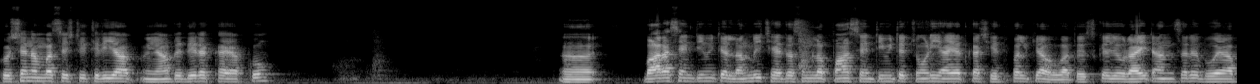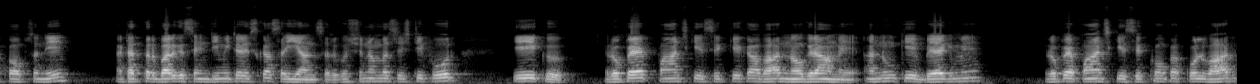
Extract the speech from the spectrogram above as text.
क्वेश्चन नंबर 63 आप यहाँ पे दे रखा है आपको। बारह सेंटीमीटर लंबी छः दशमलव पाँच सेंटीमीटर चौड़ी आयत का क्षेत्रफल क्या होगा? तो इसका जो राइट आंसर है, वो है आपका ऑप्शन ए अठहत्तर वर्ग सेंटीमीटर इसका सही answer question number sixty four एक रुपये पाँच के सिक्के का भार नौ ग्राम है। अनु के बैग में रुपये पाँच के सिक्कों का कुल भार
